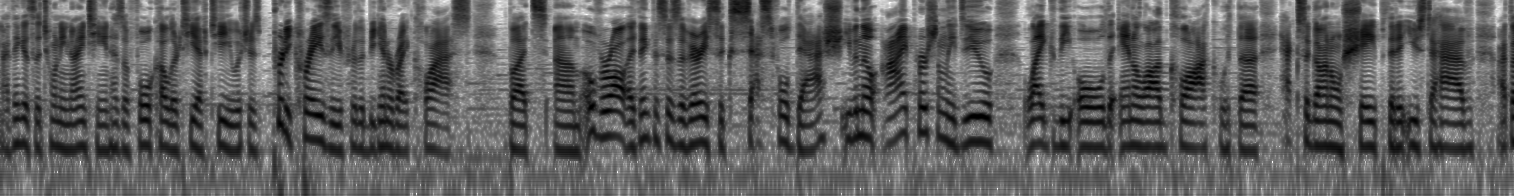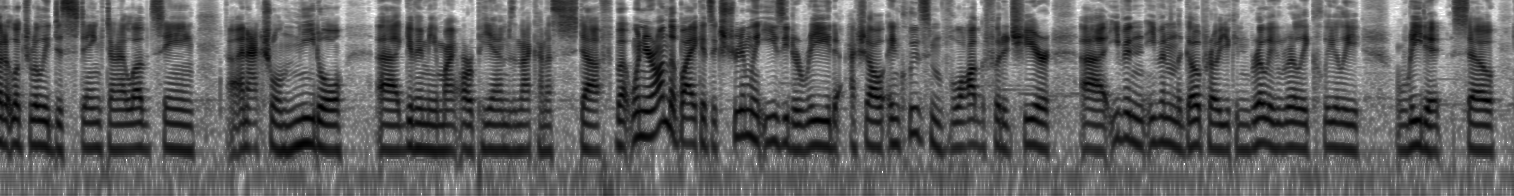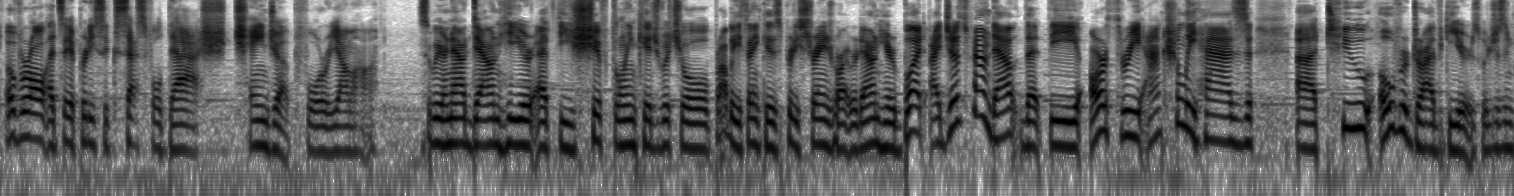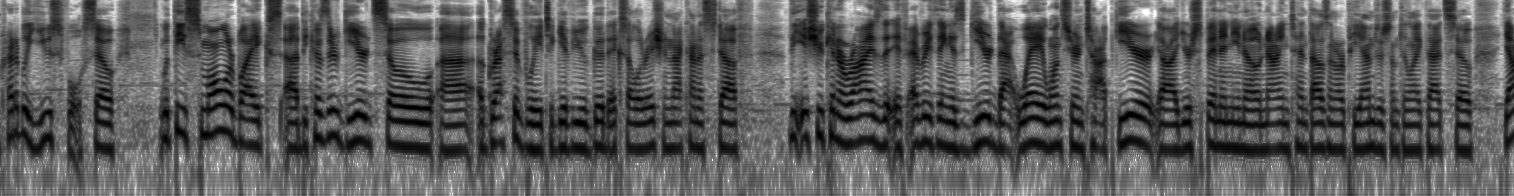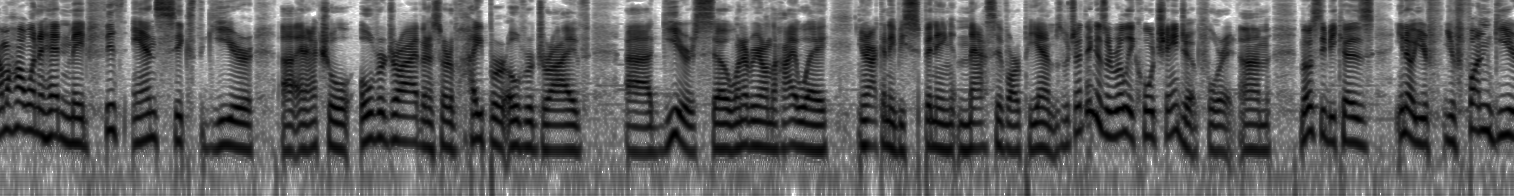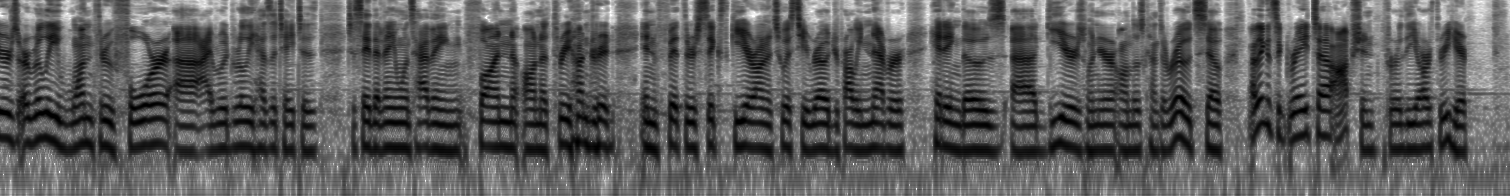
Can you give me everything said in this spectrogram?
I think it's the 2019, has a full color TFT, which is pretty crazy for the beginner bike class. But um, overall, I think this is a very successful dash, even though I personally do like the old analog clock with the hexagonal shape that it used to have. I thought it looked really distinct, and I loved seeing uh, an actual needle uh, giving me my RPMs and that kind of stuff. But when you're on the bike, it's extremely easy to read. Actually, I'll include some vlog footage here. Uh, even even on the GoPro, you can really, really clearly read it. So overall, I'd say a pretty successful dash change up for Yamaha. So we are now down here at the shift linkage, which you'll probably think is pretty strange why we're down here. But I just found out that the R3 actually has uh, two overdrive gears, which is incredibly useful. So with these smaller bikes, uh, because they're geared so uh, aggressively to give you good acceleration, that kind of stuff, the issue can arise that if everything is geared that way, once you're in top gear, uh, you're spinning, you know, 9, 10,000 RPMs or something like that. So Yamaha went ahead and made fifth and sixth gear uh, an actual overdrive and a sort of hyper overdrive uh, gears. So whenever you're on the highway, you're not going to be spinning massive RPMs, which I think is a really cool change up for it. Um, mostly because you know your your fun gears are really one through four. Uh, I would really hesitate to to say that anyone's having fun on a 300 in fifth or sixth gear on a twisty road. You're probably never hitting those uh, gears when you're on those kinds of roads. So I think it's a great uh, option for the R3 here.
